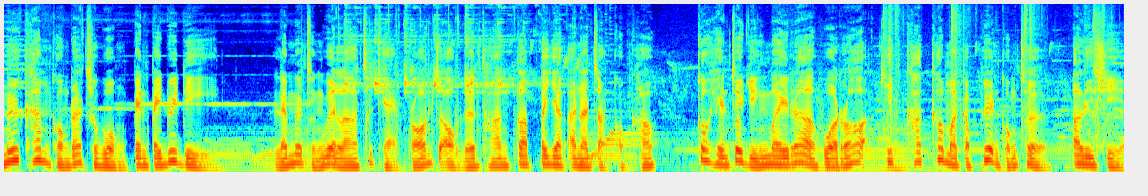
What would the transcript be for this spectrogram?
มื้อค่ำของราชวงศ์เป็นไปด้วยดี และเมื่อถึงเวลาที่แขกพร้อมจะออกเดินทางกลับไปยังอาณาจักรของเขา ก็เห็นเจ้าหญิงไมราหัวเราะคิกคักเข้ามากับเพื่อนของเธอ อลิเชีย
